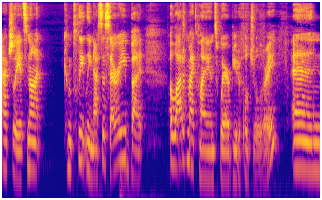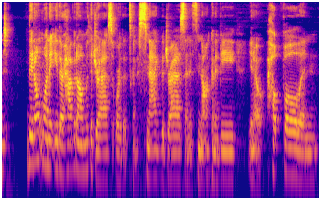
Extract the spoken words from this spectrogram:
actually, it's not completely necessary, but a lot of my clients wear beautiful jewelry and they don't want to either have it on with a dress or that's going to snag the dress and it's not going to be, you know, helpful and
